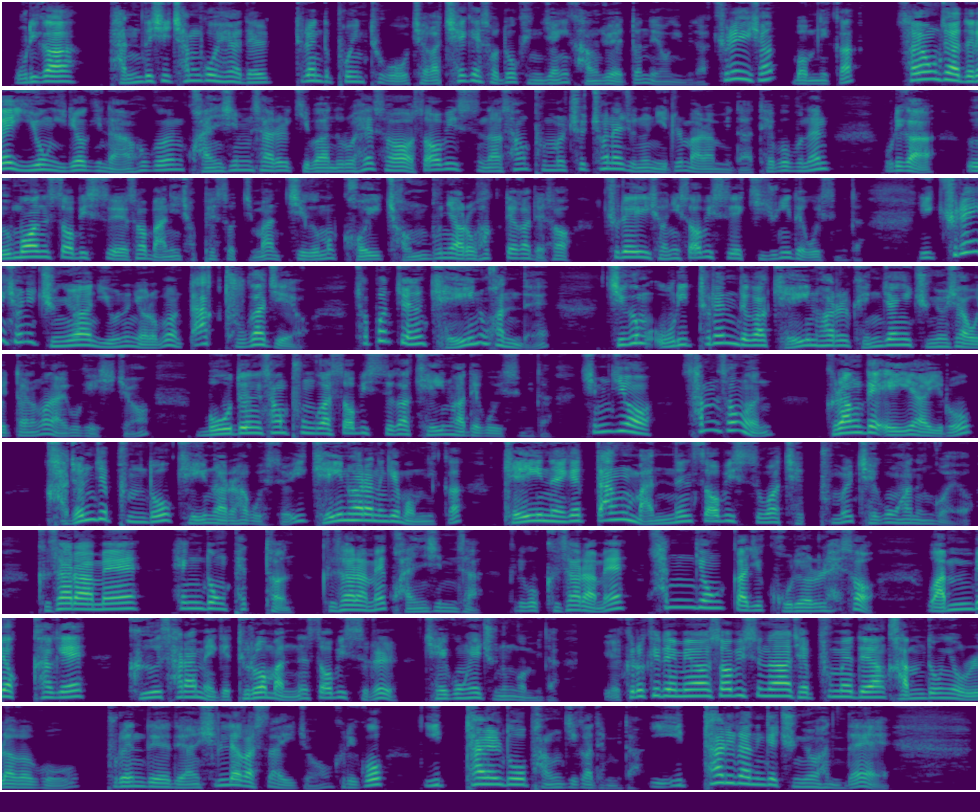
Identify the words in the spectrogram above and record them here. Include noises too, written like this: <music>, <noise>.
우리가 반드시 참고해야 될 트렌드 포인트고 제가 책에서도 굉장히 강조했던 내용입니다. 큐레이션 뭡니까? 사용자들의 이용 이력이나 혹은 관심사를 기반으로 해서 서비스나 상품을 추천해주는 일을 말합니다. 대부분은 우리가 음원 서비스에서 많이 접했었지만 지금은 거의 전 분야로 확대가 돼서 큐레이션이 서비스의 기준이 되고 있습니다. 이 큐레이션이 중요한 이유는 여러분 딱 두 가지예요. 첫 번째는 개인화인데 지금 우리 트렌드가 개인화를 굉장히 중요시하고 있다는 건 알고 계시죠? 모든 상품과 서비스가 개인화되고 있습니다. 심지어 삼성은 그랑데 AI로 가전제품도 개인화를 하고 있어요. 이 개인화라는 게 뭡니까? 개인에게 딱 맞는 서비스와 제품을 제공하는 거예요. 그 사람의 행동 패턴, 그 사람의 관심사, 그리고 그 사람의 환경까지 고려를 해서 완벽하게 그 사람에게 들어맞는 서비스를 제공해 주는 겁니다. 예, 그렇게 되면 서비스나 제품에 대한 감동이 올라가고 브랜드에 대한 신뢰가 쌓이죠. 그리고 이탈도 방지가 됩니다. 이 이탈이라는 게 중요한데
